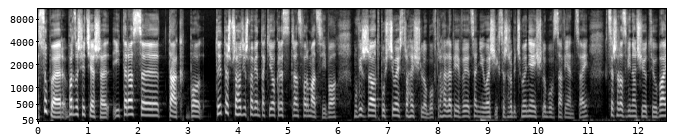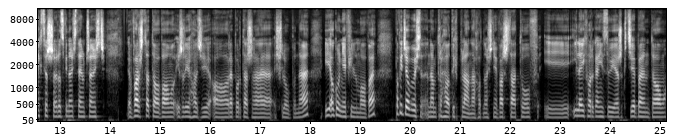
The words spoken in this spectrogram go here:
super, bardzo się cieszę. I teraz e, tak, bo ty też przechodzisz pewien taki okres transformacji, bo mówisz, że odpuściłeś trochę ślubów, trochę lepiej wyceniłeś i chcesz robić mniej ślubów za więcej. Chcesz rozwinąć YouTube'a i chcesz rozwinąć tę część warsztatową, jeżeli chodzi o reportaże ślubne i ogólnie filmowe. Powiedziałbyś nam trochę o tych planach odnośnie warsztatów i ile ich organizujesz, gdzie będą,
